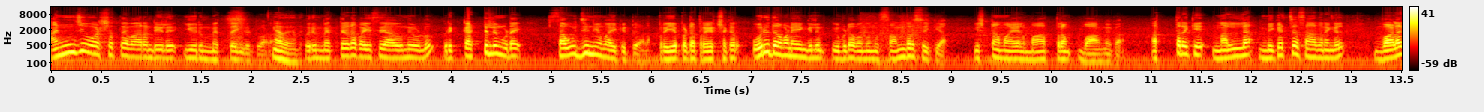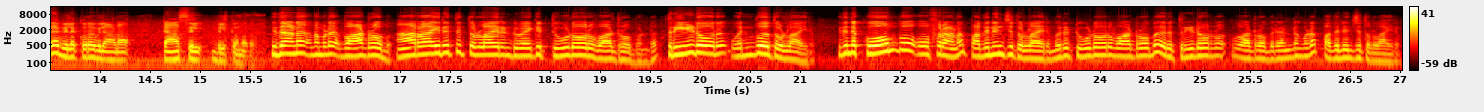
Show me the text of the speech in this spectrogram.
അഞ്ച് വർഷത്തെ വാറണ്ടിയിൽ ഈ ഒരു മെത്തയും അതെ ഒരു മെത്തയുടെ പൈസ ആവുന്നേ ഉള്ളൂ ഒരു കട്ടിലും കൂടെ സൗജന്യമായി കിട്ടുകയാണ്. പ്രിയപ്പെട്ട പ്രേക്ഷകർ ഒരു തവണയെങ്കിലും ഇവിടെ വന്നൊന്ന് സന്ദർശിക്കുക. ഇഷ്ടമായാൽ മാത്രം വാങ്ങുക. അത്രയ്ക്ക് നല്ല മികച്ച സാധനങ്ങൾ വളരെ വിലക്കുറവിലാണ് ടാസിൽ വിൽക്കുന്നത്. ഇതാണ് നമ്മുടെ വാർഡ്രോബ്. ആറായിരത്തി തൊള്ളായിരം രൂപയ്ക്ക് ടു ഡോർ വാർഡ്രോബ് ഉണ്ട്. ത്രീ ഡോർ ഒൻപത് തൊള്ളായിരം. ഇതിന്റെ കോംബോ ഓഫറാണ് പതിനഞ്ച് തൊള്ളായിരം. ഒരു ടു ഡോർ വാർഡ്രോബ് ഒരു ത്രീ ഡോർ വാർഡ്രോബ് രണ്ടും കൂടെ പതിനഞ്ച് തൊള്ളായിരം.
